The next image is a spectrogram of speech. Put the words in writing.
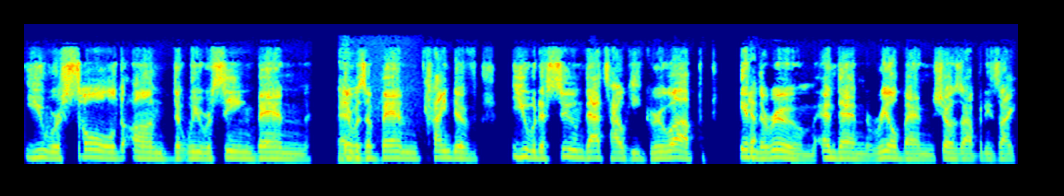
you were sold on that we were seeing Ben. There was a Ben kind of, you would assume that's how he grew up in Yep. the room. And then real Ben shows up and he's like,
